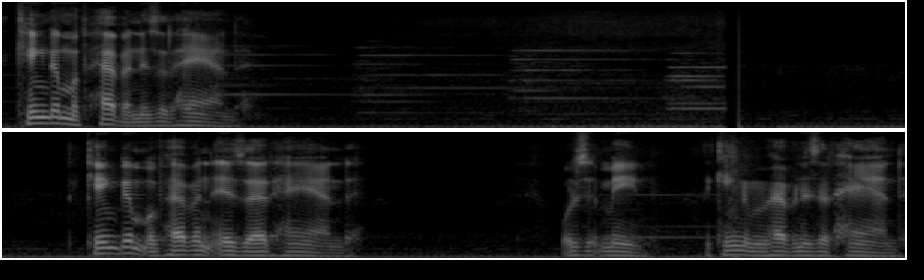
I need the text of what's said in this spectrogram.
The kingdom of heaven is at hand. The kingdom of heaven is at hand. What does it mean? The kingdom of heaven is at hand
